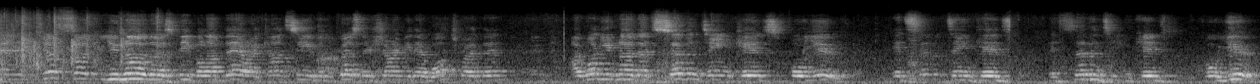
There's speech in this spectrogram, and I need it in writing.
And just so you know those people up there, I can't see you, but the person who's showing me their watch right there, I want you to know that's 17 kids for you. It's 17 kids. It's 17 kids for you.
